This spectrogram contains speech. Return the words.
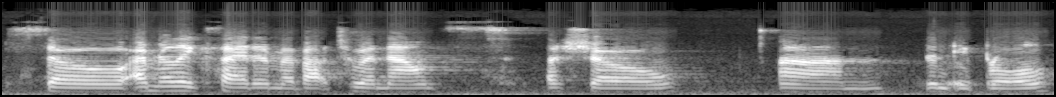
so I'm really excited. I'm about to announce a show um, in April.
